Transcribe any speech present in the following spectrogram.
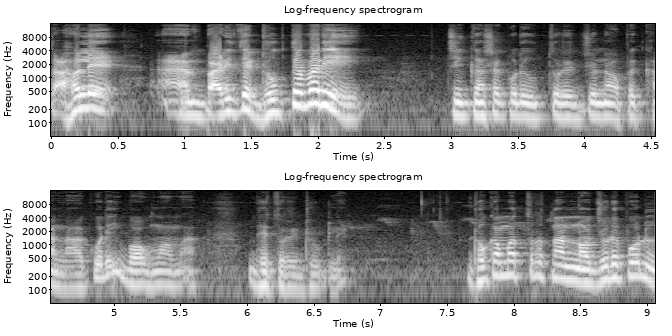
তাহলে বাড়িতে ঢুকতে পারি? জিজ্ঞাসা করে উত্তরের জন্য অপেক্ষা না করেই বাবুমামা ভেতরে ঢুকলেন। ঢোকামাত্র তার নজরে পড়ল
